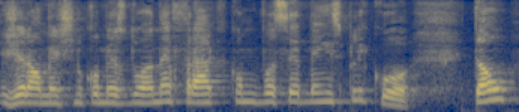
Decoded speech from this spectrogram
geralmente no começo do ano é fraca, como você bem explicou. Então,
